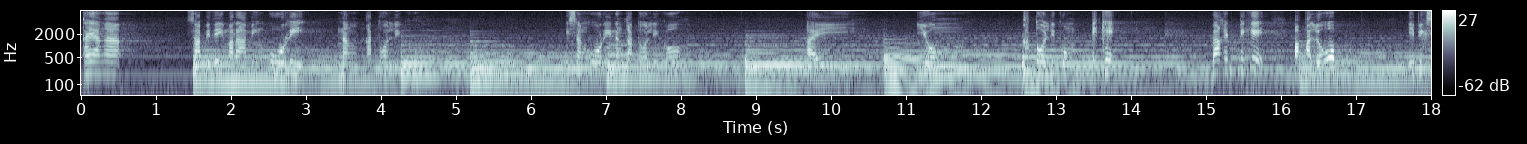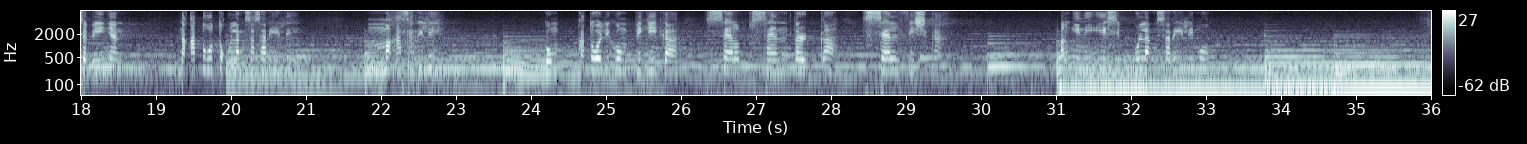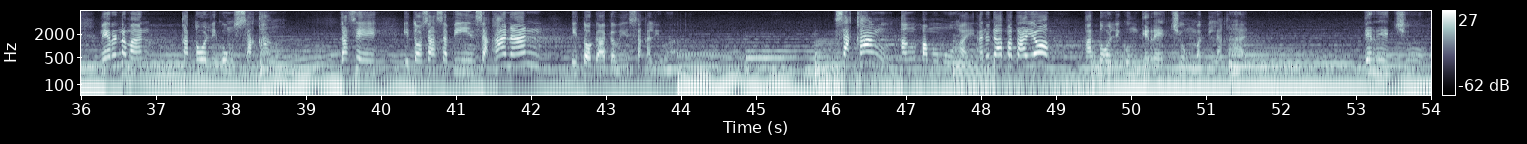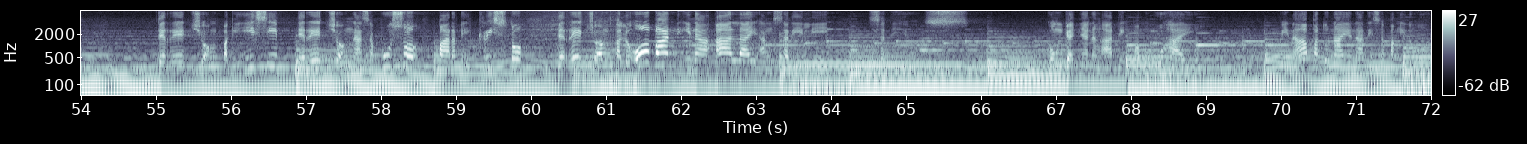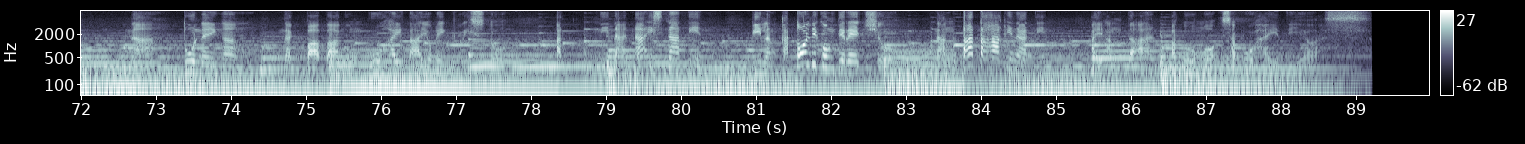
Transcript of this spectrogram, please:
Kaya nga, sabi din maraming uri ng katoliko. Isang uri ng katoliko ay yung katolikong pike. Bakit pike? Papaloob. Ibig sabihin niyan, nakatutok lang sa sarili. Makasarili. Kung katolikong piki ka, self-centered ka, selfish ka. Ang iniisip mo lang sarili mo. Meron naman katolikong sakang. Kasi ito sasabihin sa kanan, ito gagawin sa kaliwa. Sakang ang pamumuhay. Ano dapat tayo? Katolikong diretsyong maglakad. Diretso. Diretso ang pag-iisip, diretso ang nasa puso para kay Kristo, diretso ang kalooban, inaalay ang sarili sa Diyos. Kung ganyan ang ating pamumuhay, pinapatunayan natin sa Panginoon na tunay ngang nagbabagong buhay tayo kay Kristo at ninanais natin bilang katolikong diretsyo na ang tatahakin natin ay ang daan patungo sa buhay Diyos.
